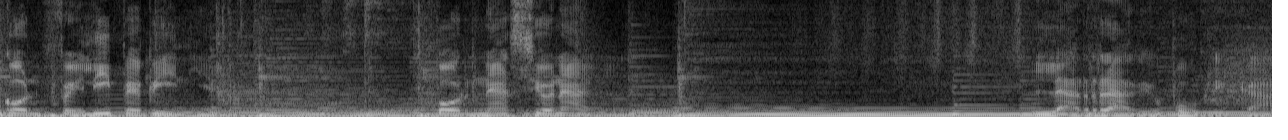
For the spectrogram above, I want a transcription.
Con Felipe Piña. Por Nacional. La radio pública.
